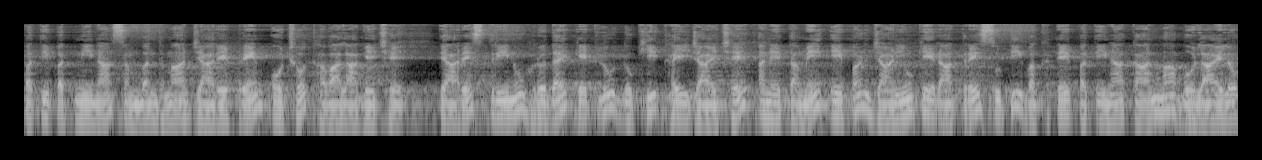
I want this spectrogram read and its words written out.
પતિ પત્નીના સંબંધમાં જ્યારે પ્રેમ ઓછો થવા લાગે છે, ત્યારે સ્ત્રીનું હૃદય કેટલું દુઃખી થઈ જાય છે અને તમે એ પણ જાણ્યું કે રાત્રે સૂતી વખતે પતિના કાનમાં બોલાયેલો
